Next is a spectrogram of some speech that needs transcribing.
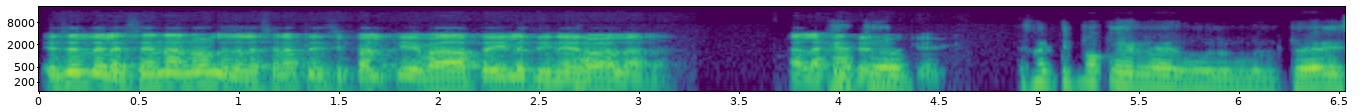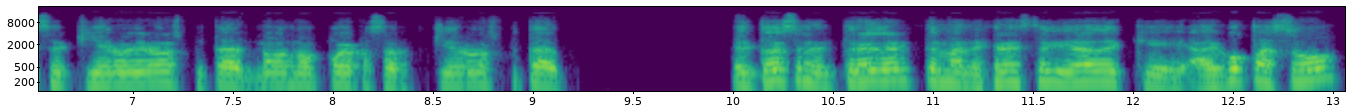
es el de la escena, ¿no? El de la escena principal que va a pedirles dinero a la, a la gente, que- ¿no? Que- Es el tipo que el trailer dice, quiero ir al hospital. No, no puede pasar, quiero ir al hospital. Entonces en el trailer te manejan esta idea de que algo pasó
